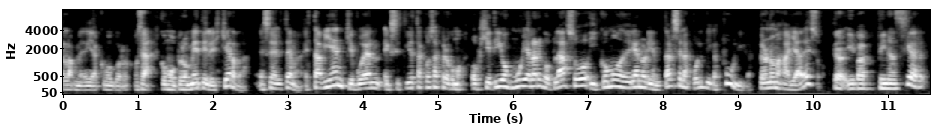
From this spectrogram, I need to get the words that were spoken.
las medidas como corre- O sea, como promete la izquierda. Ese es el tema. Está bien que puedan existir estas cosas, pero como objetivos muy a largo plazo y cómo deberían orientarse las políticas públicas. Pero no más allá de eso. Claro, y para financiar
